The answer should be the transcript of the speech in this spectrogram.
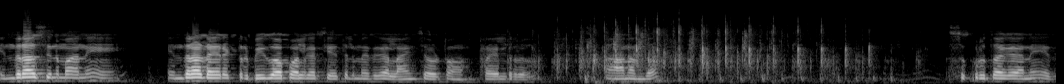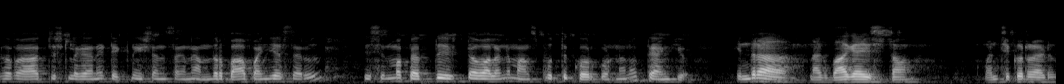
ఇందిరా సినిమాని ఇందిరా డైరెక్టర్ బి గోపాల్ గారి చేతుల మీదుగా లాంచ్ అవ్వటం ట్రైలర్ ఆనందం. సుకృత కానీ ఇతర ఆర్టిస్టులు కానీ టెక్నీషియన్స్ కానీ అందరూ బాగా పనిచేశారు. ఈ సినిమా పెద్ద హిట్ అవ్వాలని మనస్ఫూర్తిగా కోరుకుంటున్నాను. థ్యాంక్ యూ. ఇంద్ర నాకు బాగా ఇష్టం. మంచి కుర్రాడు.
